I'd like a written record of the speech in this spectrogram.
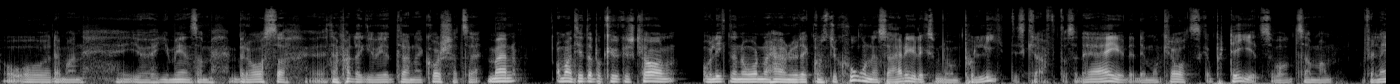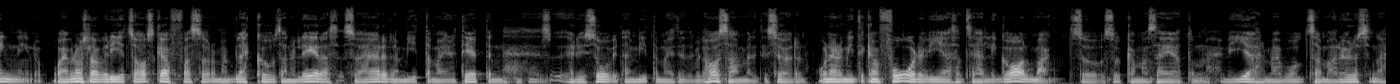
och, där man gör gemensam brasa när man lägger vedtrarna i kors så att säga. Men om man tittar på Kukus Klan och liknande ordnar här nu rekonstruktionen så är det ju liksom en politisk kraft. Alltså det är ju det demokratiska partiets våldsamma förlängning. Då. Och även om slaveriet avskaffas och de här black codes annulleras så är det den vita majoriteten, eh, är det så den vita majoriteten vill ha samhället i södern. Och när de inte kan få det via så att säga legal makt så, så kan man säga att de via de här våldsamma rörelserna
